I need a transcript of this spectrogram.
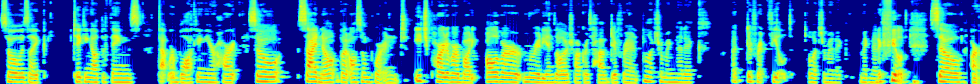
So it was like taking out the things that were blocking your heart. So side note, but also important, each part of our body, all of our meridians, all our chakras have different electromagnetic, a different field, electromagnetic magnetic field. So our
